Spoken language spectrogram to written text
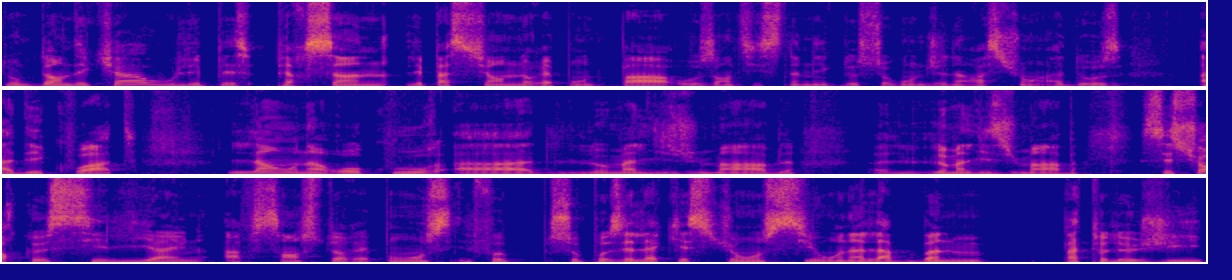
Donc, dans des cas où les personnes, les patients ne répondent pas aux antihistaminiques de seconde génération à dose adéquate, là, on a recours à l'omalizumab. L'omalizumab, c'est sûr que s'il y a une absence de réponse, il faut se poser la question si on a la bonne pathologie,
